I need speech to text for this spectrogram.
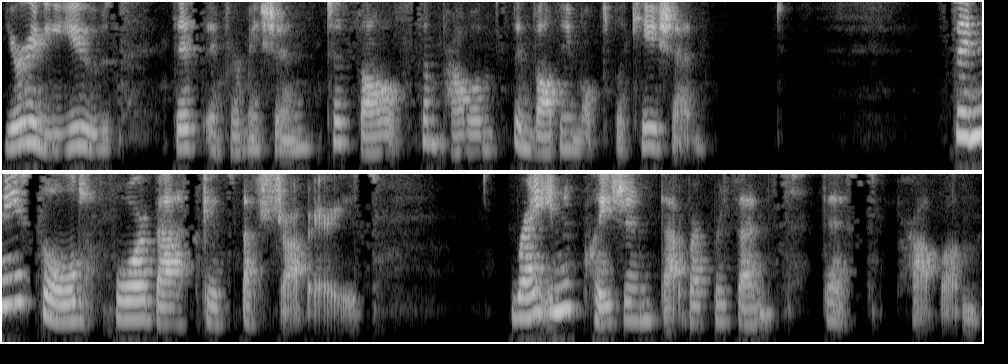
You're going to use this information to solve some problems involving multiplication. Sydney sold four baskets of strawberries. Write an equation that represents this problem.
